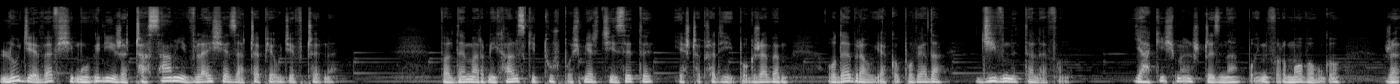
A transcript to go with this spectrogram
ludzie we wsi mówili, że czasami w lesie zaczepiał dziewczyny. Waldemar Michalski tuż po śmierci Zyty, jeszcze przed jej pogrzebem, odebrał, jak opowiada, dziwny telefon. Jakiś mężczyzna poinformował go, że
